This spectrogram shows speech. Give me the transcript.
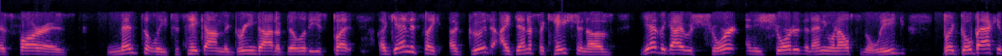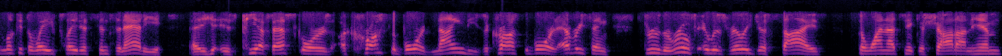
as far as mentally to take on the green dot abilities. But again, it's like a good identification of yeah, the guy was short and he's shorter than anyone else in the league. But go back and look at the way he played at Cincinnati. Uh, his PFF scores across the board, 90s across the board, everything through the roof. It was really just size. So why not take a shot on him?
